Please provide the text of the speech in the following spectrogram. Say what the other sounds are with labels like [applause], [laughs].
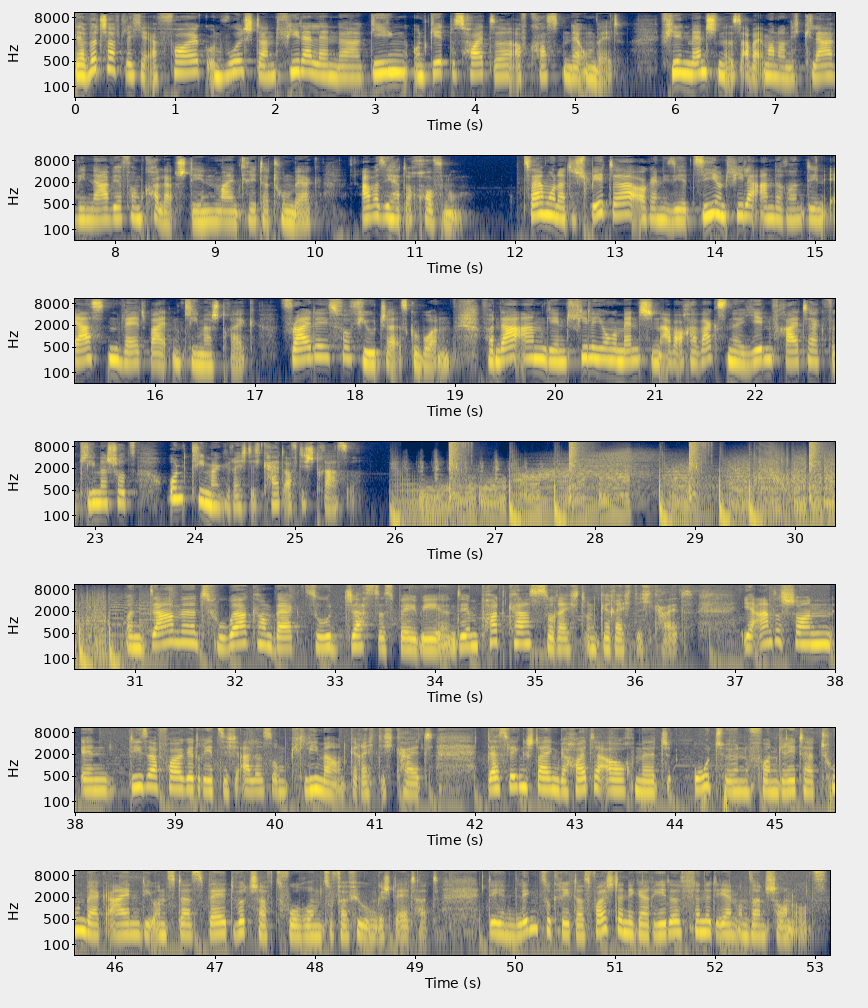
Der wirtschaftliche Erfolg und Wohlstand vieler Länder ging und geht bis heute auf Kosten der Umwelt. Vielen Menschen ist aber immer noch nicht klar, wie nah wir vom Kollaps stehen, meint Greta Thunberg. Aber sie hat auch Hoffnung. Zwei Monate später organisiert sie und viele andere den ersten weltweiten Klimastreik. Fridays for Future ist geworden. Von da an gehen viele junge Menschen, aber auch Erwachsene jeden Freitag für Klimaschutz und Klimagerechtigkeit auf die Straße. Und damit welcome back zu Justice Baby, dem Podcast zu Recht und Gerechtigkeit. Ihr ahnt es schon, in dieser Folge dreht sich alles um Klima und Gerechtigkeit. Deswegen steigen wir heute auch mit O-Tönen von Greta Thunberg ein, die uns das Weltwirtschaftsforum zur Verfügung gestellt hat. Den Link zu Gretas vollständiger Rede findet ihr in unseren Shownotes.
